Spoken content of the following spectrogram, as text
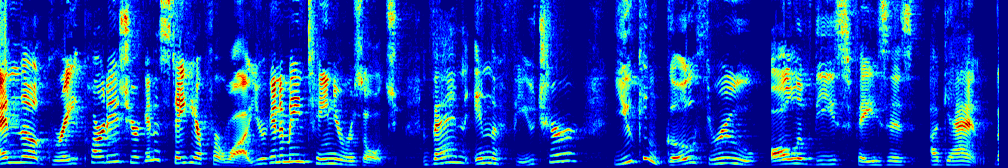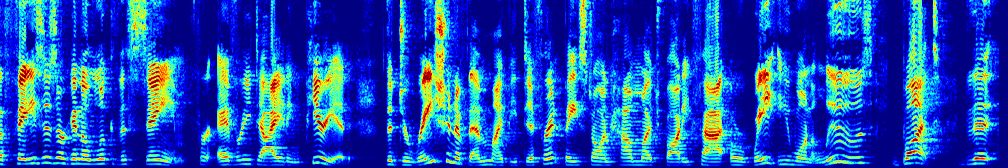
And the great part is you're going to stay here for a while. You're going to maintain your results. Then in the future, you can go through all of these phases again. The phases are going to look the same for every dieting period. The duration of them might be different based on how much body fat or weight you want to lose, but the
